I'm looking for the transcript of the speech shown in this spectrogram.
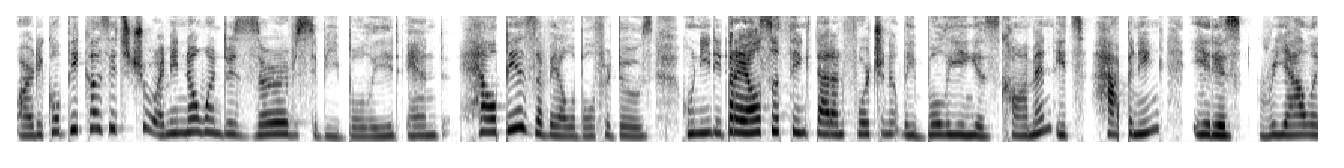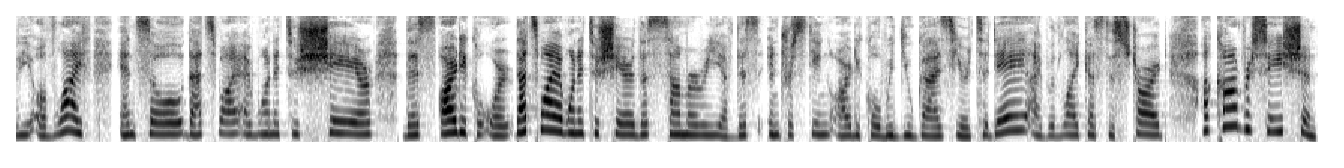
article because it's true. I mean, no one deserves to be bullied, and help is available for those who need it. But I also think that unfortunately, bullying is common, it's happening, it is is reality of life. And so that's why I wanted to share this article, or that's why I wanted to share the summary of this interesting article with you guys here today. I would like us to start a conversation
